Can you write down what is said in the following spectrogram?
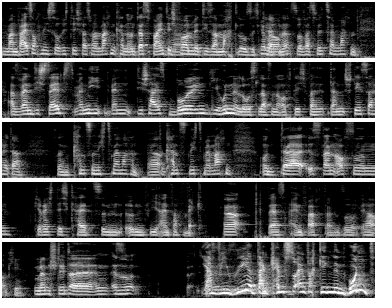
man weiß auch nicht so richtig, was man machen kann. Und das meinte ich Ja. vorhin mit dieser Machtlosigkeit, Genau. ne? So, was willst du denn machen? Also wenn dich selbst, wenn die, wenn die scheiß Bullen die Hunde loslassen auf dich, weil dann stehst du halt da. So, dann kannst du nichts mehr machen. Ja. Du kannst nichts mehr machen. Und da ist dann auch so ein Gerechtigkeitssinn irgendwie einfach weg. Ja. Der ist einfach dann so, ja, okay. Und dann steht da, also Ja, wie weird, dann kämpfst du einfach gegen einen Hund.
